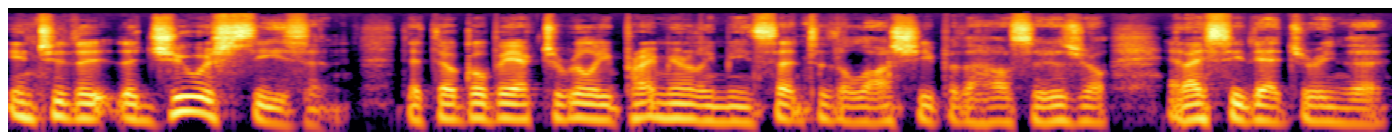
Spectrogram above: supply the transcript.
into the, the Jewish season, that they'll go back to really primarily being sent to the lost sheep of the house of Israel. And I see that during the,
